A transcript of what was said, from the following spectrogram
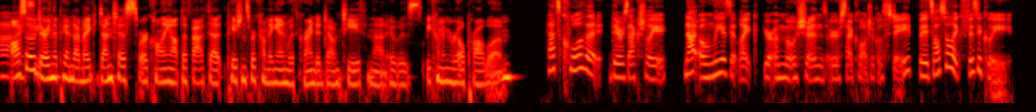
Ah, I also, during the pandemic, dentists were calling out the fact that patients were coming in with grinded down teeth and that it was becoming a real problem. That's cool that there's actually not only is it like your emotions or your psychological state, but it's also like physically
